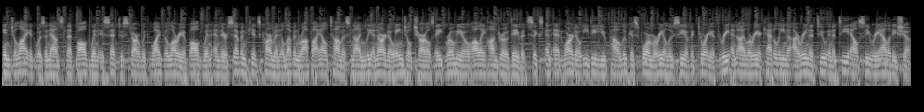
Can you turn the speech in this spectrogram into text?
In July it was announced that Baldwin is set to star with wife Hilaria Baldwin and their seven kids Carmen 11 Rafael Thomas 9 Leonardo Angel Charles 8 Romeo Alejandro David 6 and Eduardo Edu Pau Lucas 4 Maria Lucia Victoria 3 and Ilaria Catalina Irina 2 in a TLC reality show.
